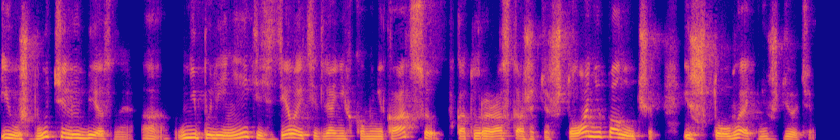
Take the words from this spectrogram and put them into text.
И уж будьте любезны, а, не поленитесь, сделайте для них коммуникацию, в которой расскажете, что они получат и что вы от них ждете.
